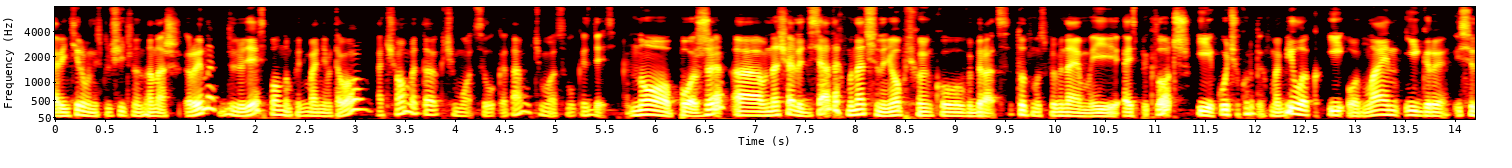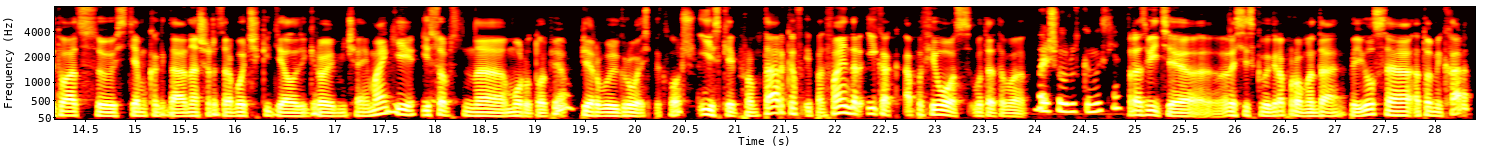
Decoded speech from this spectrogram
ориентированы исключительно на наш рынок для людей с полным пониманием того, о чем это, к чему отсылка там, к чему отсылка ссылка здесь. Но позже, э, в начале десятых, мы начали на него потихоньку выбираться. Тут мы вспоминаем и Ice Peak Lodge, и кучу крутых мобилок, и онлайн-игры, и ситуацию с тем, когда наши разработчики делали Герои Меча и Магии, и, собственно, More Utopia, первую игру Ice Peak Lodge, и Escape from Tarkov, и Pathfinder, и как апофеоз вот этого... Большой русской мысли. Развития российского игропрома, да, появился Atomic Heart,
